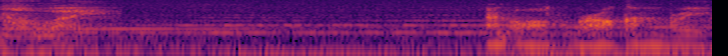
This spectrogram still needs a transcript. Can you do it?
No way. An old broken brick.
